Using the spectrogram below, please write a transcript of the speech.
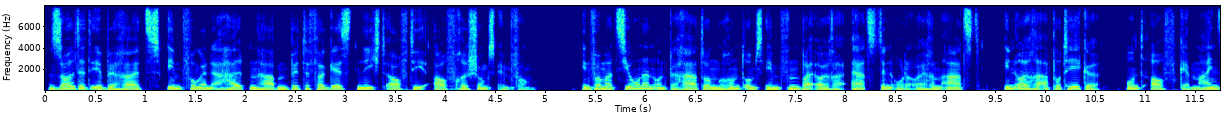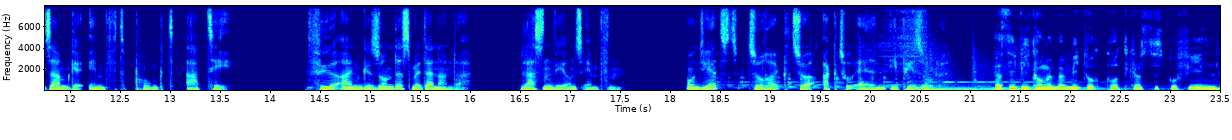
Solltet ihr bereits Impfungen erhalten haben, bitte vergesst nicht auf die Auffrischungsimpfung. Informationen und Beratung rund ums Impfen bei eurer Ärztin oder eurem Arzt, in eurer Apotheke und auf gemeinsamgeimpft.at. Für ein gesundes Miteinander. Lassen wir uns impfen. Und jetzt zurück zur aktuellen Episode. Herzlich willkommen beim Mittwoch-Podcast des Profil.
